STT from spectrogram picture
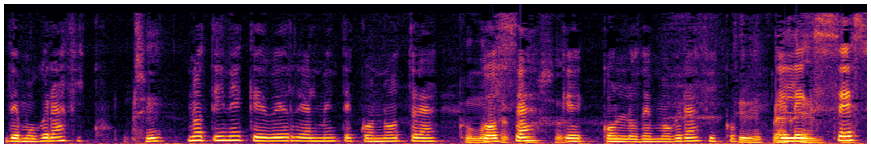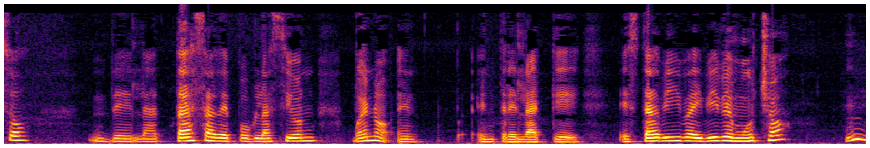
demográfico. Sí, No tiene que ver realmente con otra, Con otra cosa, que con lo demográfico. El gente. exceso de la tasa de población, bueno, en- entre la que está viva y vive mucho, Mm,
